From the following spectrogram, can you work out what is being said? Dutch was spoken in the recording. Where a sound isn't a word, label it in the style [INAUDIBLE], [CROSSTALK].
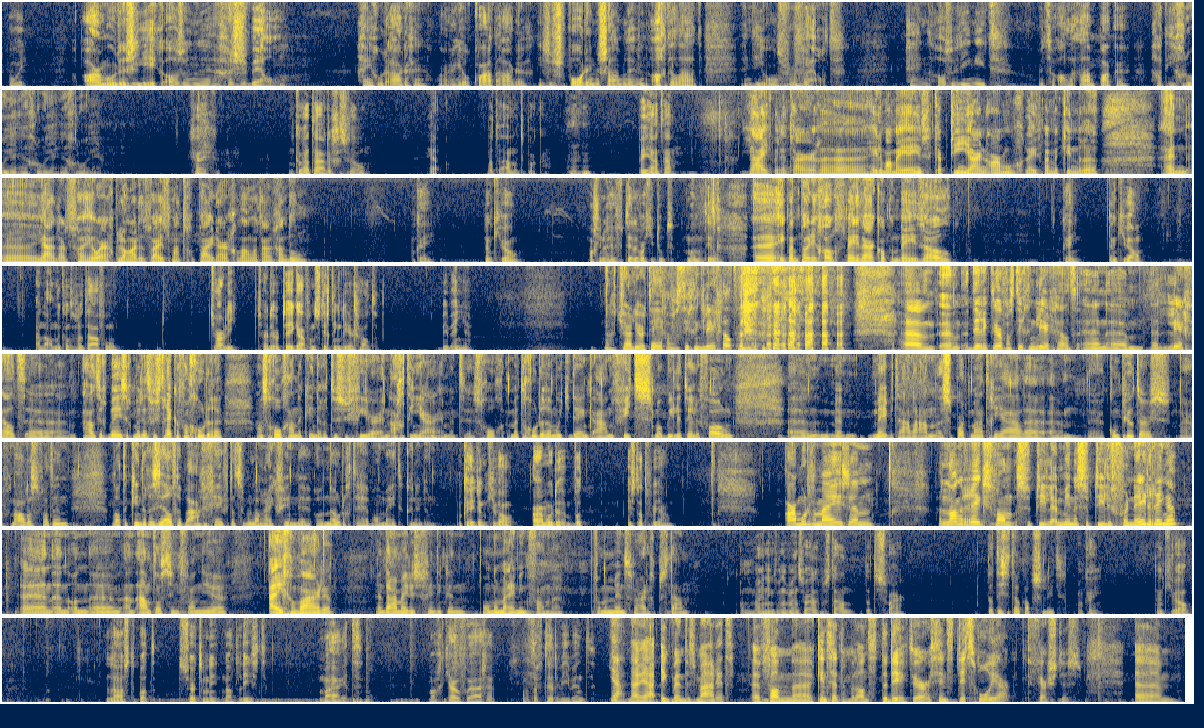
Boy? Armoede zie ik als een uh, gezwel. Geen goedaardige, maar heel kwaadaardig. Die zijn sporen in de samenleving achterlaat en die ons vervuilt. En als we die niet met z'n allen aanpakken, gaat die groeien en groeien en groeien. Kijk, een kwaadaardig gezwel. Ja. Wat we aan moeten pakken. Mm -hmm. Beata. Ja, ik ben het daar uh, helemaal mee eens. Ik heb tien jaar in armoede geleefd met mijn kinderen. En uh, ja, dat is wel heel erg belangrijk dat wij als maatschappij daar gewoon wat aan gaan doen. Oké, okay. dankjewel. Mag je nog even vertellen wat je doet momenteel? Uh, ik ben pedagogisch medewerker op een BSO. Oké, okay, dankjewel. Aan de andere kant van de tafel, Charlie. Charlie Ortega van de Stichting Leergeld. Wie ben je? Nou, Charlie Ortega van Stichting Leergeld. um, [LAUGHS] um, directeur van Stichting Leergeld. En um, Leergeld uh, houdt zich bezig met het verstrekken van goederen aan schoolgaande kinderen tussen 4 en 18 jaar. En met, uh, school, met goederen moet je denken aan fiets, mobiele telefoon, meebetalen aan sportmaterialen, uh, computers. Nou, van alles wat, een, wat de kinderen zelf hebben aangegeven dat ze belangrijk vinden om nodig te hebben om mee te kunnen doen. Oké, okay, dankjewel. Armoede, wat is dat voor jou? Armoede voor mij is een, een lange reeks van subtiele en minder subtiele vernederingen. En een, een, een aantasting van je eigen waarde. En daarmee dus vind ik een ondermijning van, uh, van een menswaardig bestaan. Ondermijning van een menswaardig bestaan, dat is zwaar. Dat is het ook absoluut. Oké, okay. dankjewel. Last but certainly not least. Marit, mag ik jou vragen om te vertellen wie je bent? Ja, nou ja, ik ben dus Marit uh, van uh, Kindcentrum Balans, de directeur sinds dit schooljaar, vers dus. Um,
